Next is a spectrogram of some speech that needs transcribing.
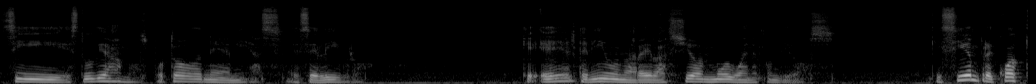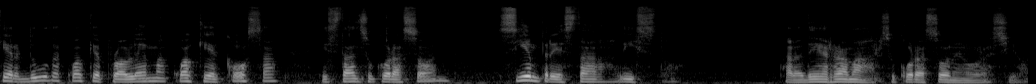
si estudiamos por todo Nehemías, ese libro, que él tenía una relación muy buena con Dios que siempre cualquier duda, cualquier problema, cualquier cosa que está en su corazón, siempre estaba listo para derramar su corazón en oración.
